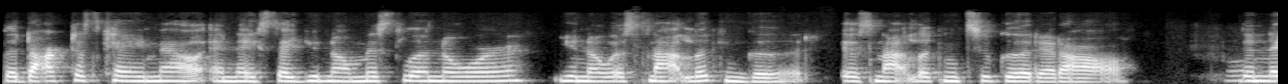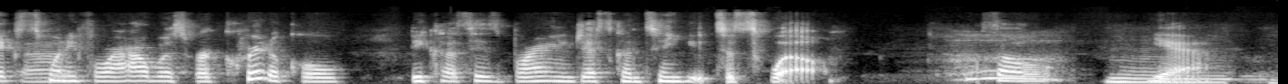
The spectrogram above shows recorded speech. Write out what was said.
the doctors came out and they said, you know, Miss Lenoir, you know, it's not looking good. It's not looking too good at all. Oh the next God. 24 hours were critical because his brain just continued to swell. so, yeah. Hmm.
